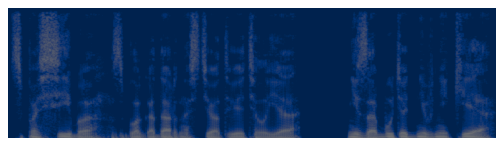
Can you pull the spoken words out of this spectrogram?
«Спасибо», — с благодарностью ответил я. «Не забудь о дневнике».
